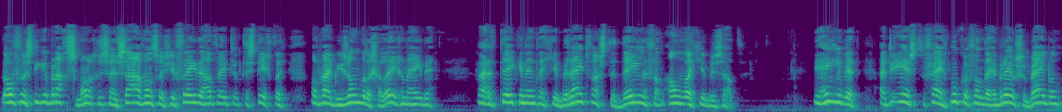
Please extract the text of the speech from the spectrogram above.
De offers die je bracht, s morgens en s avonds, als je vrede had weten te stichten of bij bijzondere gelegenheden, waren tekenen dat je bereid was te delen van al wat je bezat. Die hele wet uit de eerste vijf boeken van de Hebreeuwse Bijbel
